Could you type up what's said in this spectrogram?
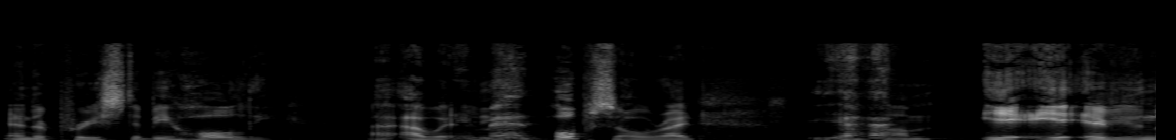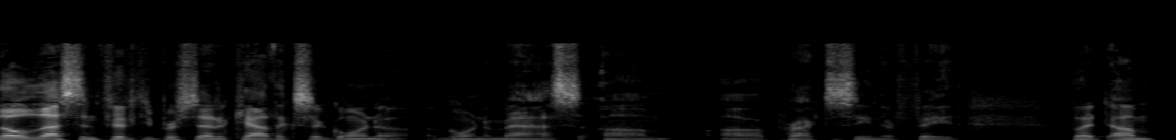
and their priests to be holy. I, I would Amen. hope so, right? Yeah. Um, even though less than fifty percent of Catholics are going to going to mass, um, uh, practicing their faith. But um,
